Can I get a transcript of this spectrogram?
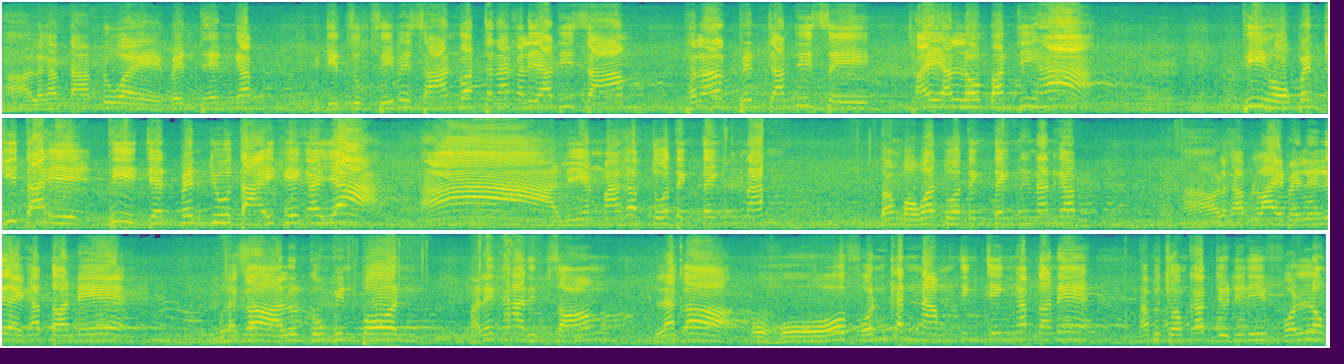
เอาละครับตามด้วยเบนเทนครับกินสุขศรีไปสารวัฒนกัลยาที่ 3 ธนรัตน์เพ็ญจันทร์ที่ 4 ชัยอันลมพันที่ 5 ที่ 6 เป็นคิตาอิที่ 7 เป็นยูตาอิเคกายา อ่าเลี้ยงมาครับตัวเต็งๆทั้งนั้น ต้องบอกว่าตัวเต็งๆทั้งนั้นครับเอาละครับไล่ไปเรื่อยๆครับ ตอนนี้แล้วก็รุ่นกรุงพินปนหมายเลข52 แล้วก็โอ้โหฝนกระหน่ำจริง ๆ ครับตอนนี้ท่านผู้ชมครับอยู่ดีๆฝนลง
